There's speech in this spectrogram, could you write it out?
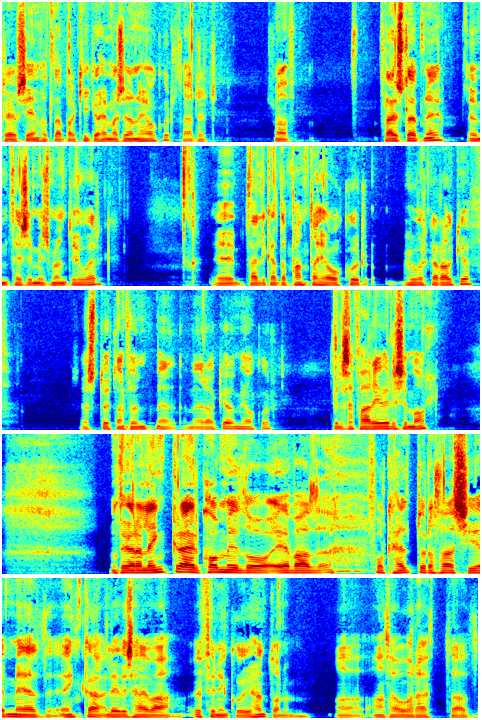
greif sé einfallega bara að kíkja á heimasíðan hjá okkur, það er svona fræðstöfni um þessi mismunandi hugverk. E, það er líka að panta hjá okkur hugverkar ráðgjöf stuttan fund með, með ráðgjöfum hjá okkur til þess að fara yfir þessi mál. Nú þegar að lengra er komið og ef að fólk heldur að það sé með enga leifishæfa uppfinningu í höndunum að, að þá er hægt að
